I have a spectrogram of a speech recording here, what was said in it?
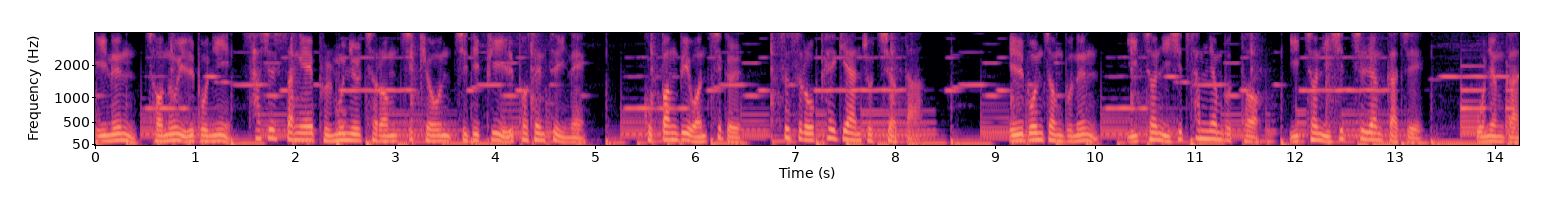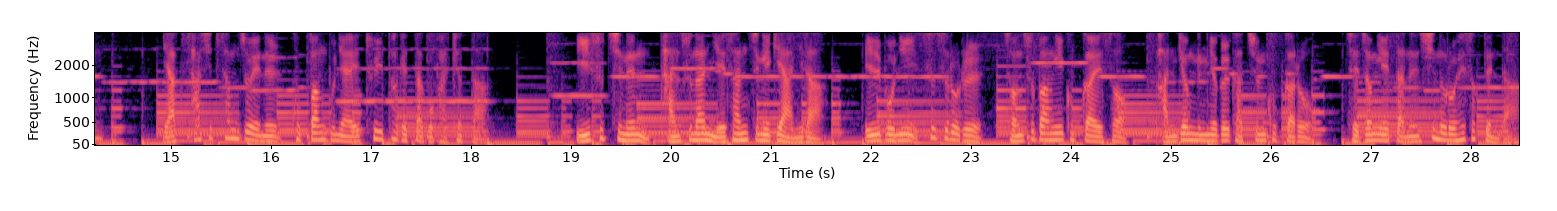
이는 전후 일본이 사실상의 불문율처럼 지켜온 GDP 1% 이내 국방비 원칙을 스스로 폐기한 조치였다. 일본 정부는 2023년부터 2027년까지 5년간 약 43조 엔을 국방 분야에 투입하겠다고 밝혔다. 이 수치는 단순한 예산 증액이 아니라 일본이 스스로를 전수방위 국가에서 반격 능력을 갖춘 국가로 재정의했다는 신호로 해석된다.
